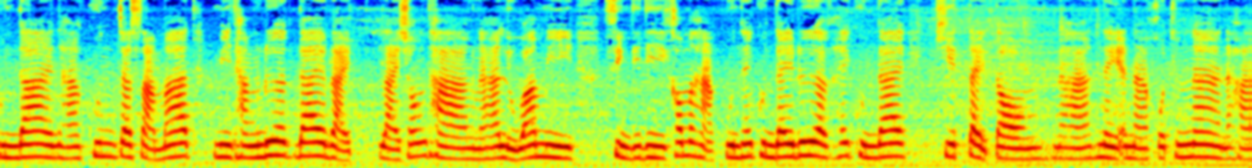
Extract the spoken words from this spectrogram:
คุณได้นะคะ คุณจะสามารถมีทางเลือกได้หลาย หลายช่องทางนะคะ หรือว่ามีสิ่งดีๆ เข้ามาหาคุณให้คุณได้เลือก ให้คุณได้คิดไต่ตองนะคะ ในอนาคตข้างหน้านะคะ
